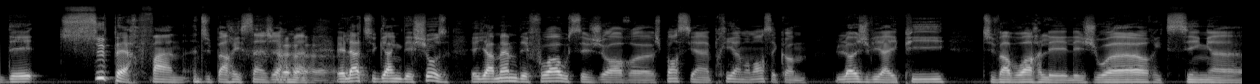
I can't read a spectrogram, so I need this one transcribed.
des super fans du Paris Saint-Germain. Et là, tu gagnes des choses. Et il y a même des fois où c'est genre, euh, je pense qu'il y a un prix à un moment, c'est comme loge VIP, tu vas voir les, les joueurs, ils te signent, euh,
